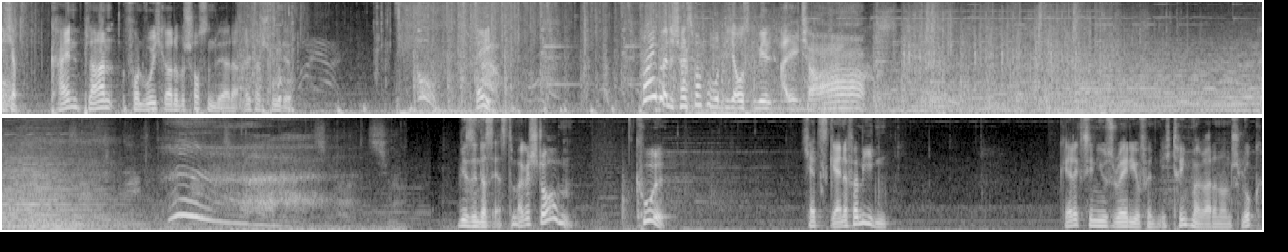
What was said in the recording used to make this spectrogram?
Ich habe keinen Plan, von wo ich gerade beschossen werde. Alter Schwede. Hey! Nein, meine scheiß Waffe wurde nicht ausgewählt. Alter! Wir sind das erste Mal gestorben. Cool. Ich hätte es gerne vermieden. Galaxy News Radio finden. Ich trinke mal gerade noch einen Schluck.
